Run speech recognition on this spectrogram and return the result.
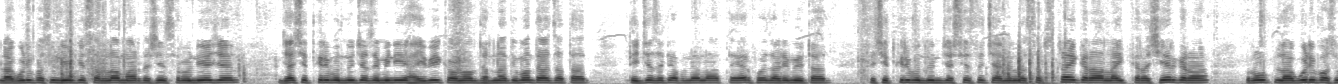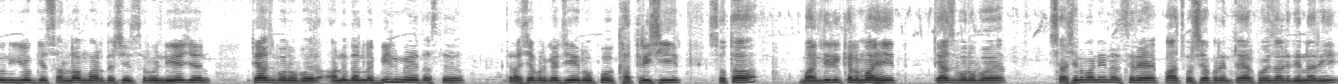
लागवडीपासून योग्य सल्ला मार्गदर्शन सर्व नियोजन. ज्या शेतकरी बंधूंच्या जमिनी हायवे कॉर्नर धरणात विमानतळात जातात त्यांच्यासाठी आपल्याला तयार फळझाडे मिळतात. तर शेतकरी बंधूंनी जास्तीत जास्त चॅनलला सबस्क्राईब करा लाईक करा शेअर करा. रोप लागवडीपासून योग्य सल्ला मार्गदर्शन सर्व नियोजन. त्याचबरोबर अनुदानाला बिल मिळत असतं. तर अशा प्रकारची रोपं खात्रीशीर स्वतः बांधलेली कलमं आहेत. त्याचबरोबर शासनमान्य नर्सरी आहे पाच वर्षापर्यंत तयार फळझाडे देणारी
